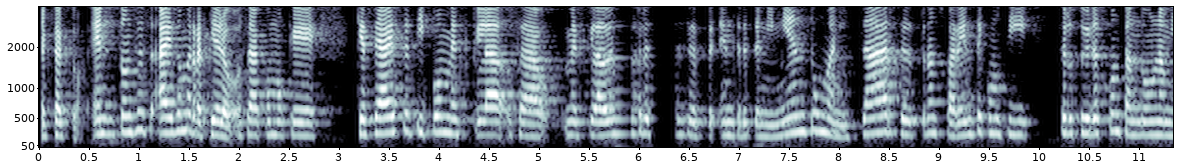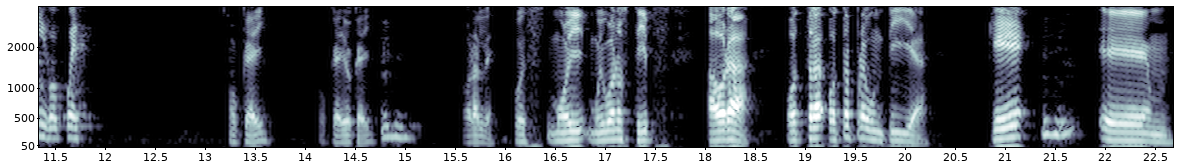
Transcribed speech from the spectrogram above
Exacto. Entonces, a eso me refiero. O sea, como que, que sea este tipo mezclado, o sea, mezclado entre, entretenimiento, humanizar, ser transparente, como si se lo estuvieras contando a un amigo, pues. Ok, ok, ok. Órale, pues muy, muy buenos tips. Ahora, otra, otra preguntilla. ¿Qué, em,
